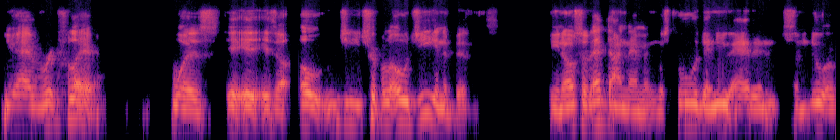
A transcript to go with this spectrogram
You have Ric Flair was is a OG triple OG in the business. You know, so that dynamic was cool. Then you add in some newer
